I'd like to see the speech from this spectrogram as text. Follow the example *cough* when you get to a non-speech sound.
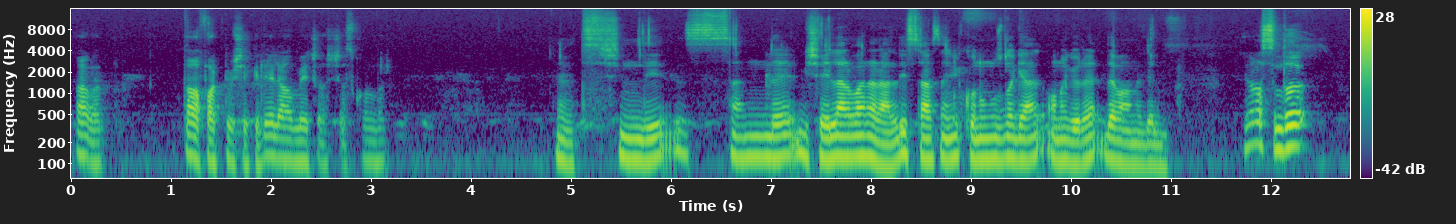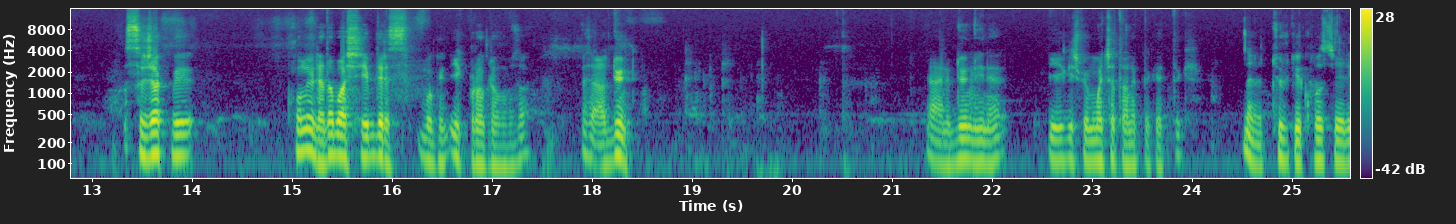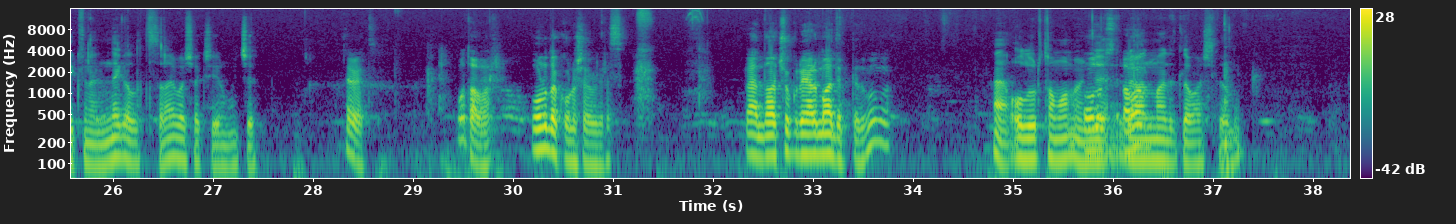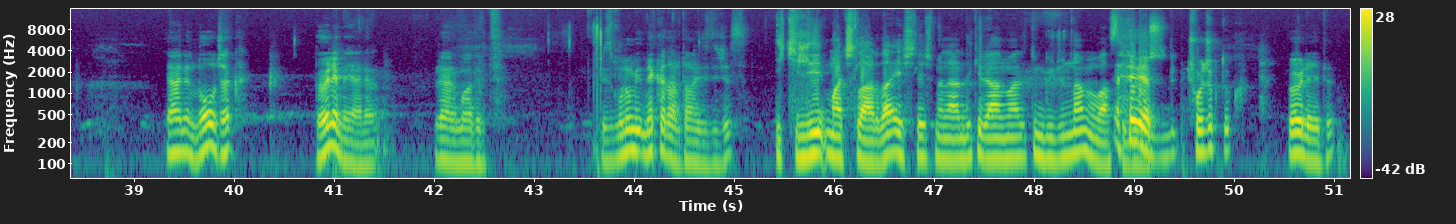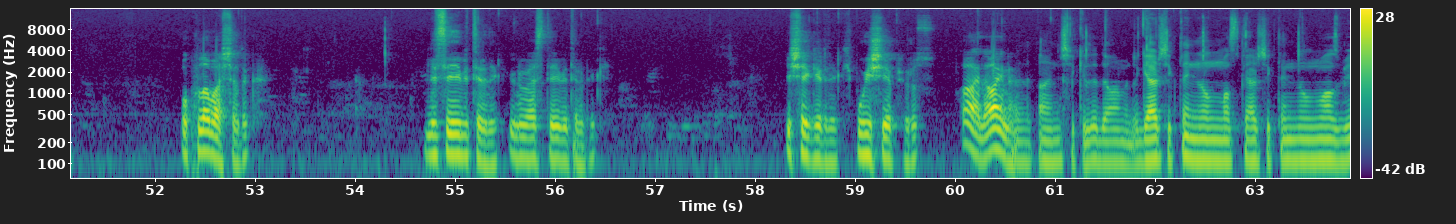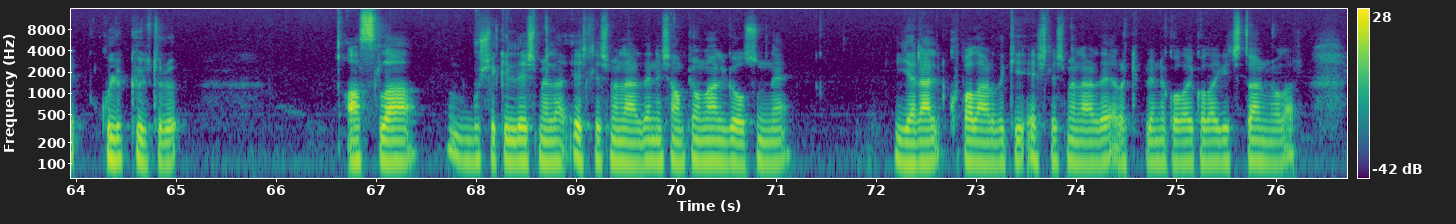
Ama daha farklı bir şekilde ele almaya çalışacağız konuları. Evet, şimdi sende bir şeyler var herhalde. İstersen ilk konumuzla gel, ona göre devam edelim. Ya aslında sıcak bir konuyla da başlayabiliriz bugün ilk programımıza. Mesela dün. Yani dün yine ilginç bir maça tanıklık ettik. Evet, Türkiye Kupası çeyrek finalinde Galatasaray Başakşehir maçı. Evet. O da var. Onu da konuşabiliriz. Ben daha çok Real Madrid dedim ama Ha, olur tamam önce Olur, Real. Madrid'le başlayalım. yani ne olacak? Böyle mi yani Real Madrid? Biz bunu ne kadar daha izleyeceğiz? İkili maçlarda, eşleşmelerdeki Real Madrid'in gücünden mi bahsediyoruz? *laughs* Evet, çocuktuk. Böyleydi. Okula başladık. Liseyi bitirdik. Üniversiteyi bitirdik. İşe girdik. Bu işi yapıyoruz. Hala aynı. Evet, aynı şekilde devam ediyor. Gerçekten inanılmaz, gerçekten inanılmaz bir kulüp kültürü. Asla bu şekilde eşmeler, eşleşmelerde ne Şampiyonlar Ligi olsun ne yerel kupalardaki eşleşmelerde rakiplerine kolay kolay geçit vermiyorlar.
